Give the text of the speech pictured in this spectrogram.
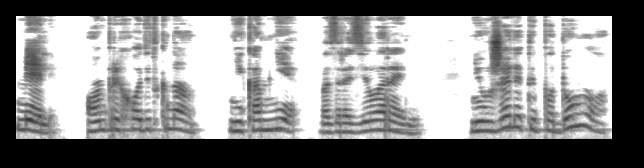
«Мели, он приходит к нам, не ко мне», — возразила Реми. «Неужели ты подумала,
